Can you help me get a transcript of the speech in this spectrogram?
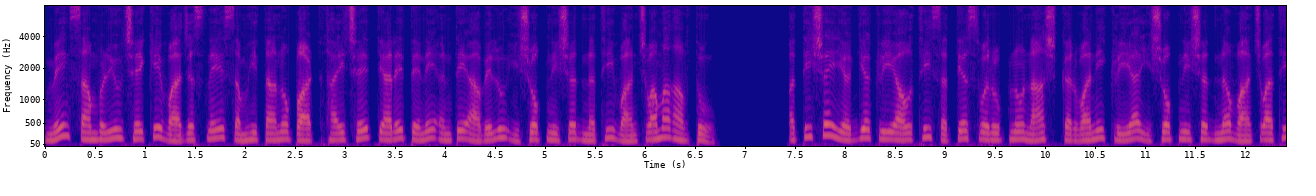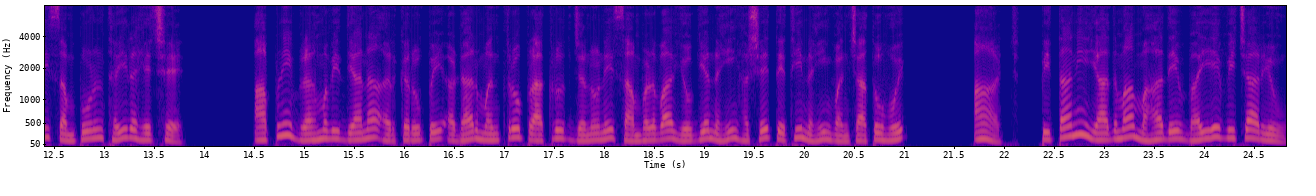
મેં સાંભળ્યું છે કે વાજસને સંહિતાનો પાઠ થાય છે ત્યારે તેને અંતે આવેલું ઈશોપનિષદ નથી વાંચવામાં આવતું. અતિશય યજ્ઞ ક્રિયાઓથી સત્ય સ્વરૂપનો નાશ કરવાની ક્રિયા ઈશોપનિષદ ન વાંચવાથી સંપૂર્ણ થઈ રહે છે. આપણી બ્રહ્મવિદ્યાના અર્કરૂપે અઢાર મંત્રો પ્રાકૃતજનોને સાંભળવા યોગ્ય નહીં હશે તેથી નહીં વંચાતું હોય. આઠ. પિતાની યાદમાં મહાદેવભાઈએ વિચાર્યું,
